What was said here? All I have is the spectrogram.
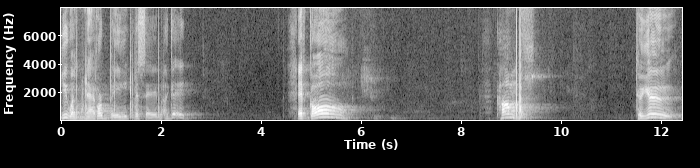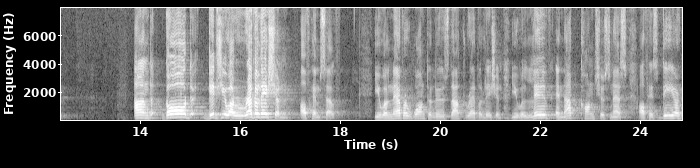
you will never be the same again. If God comes to you and God gives you a revelation of Himself, you will never want to lose that revelation. You will live in that consciousness of His dear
